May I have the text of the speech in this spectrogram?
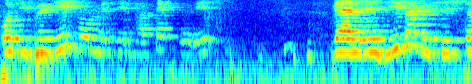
und die Begegnung mit dem perfekten Ich werden in dieser Geschichte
